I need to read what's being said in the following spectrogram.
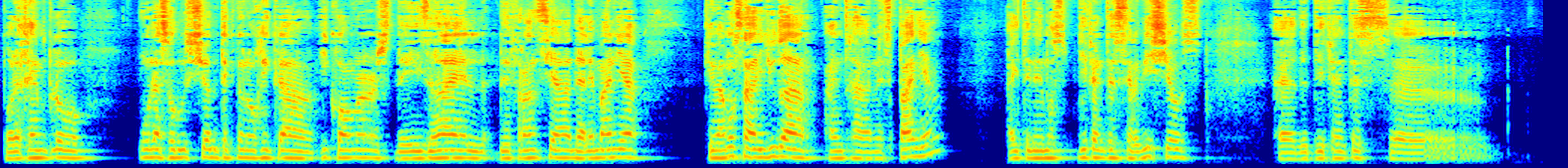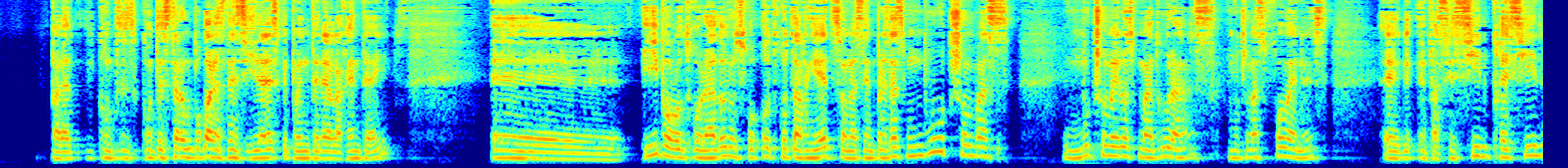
Por ejemplo, una solución tecnológica e-commerce de Israel, de Francia, de Alemania, que vamos a ayudar a entrar en España. Ahí tenemos diferentes servicios eh, de diferentes eh, para contes- contestar un poco a las necesidades que pueden tener la gente ahí. Eh, y por otro lado, nuestro otro target son las empresas mucho más, mucho menos maduras, mucho más jóvenes, en fase seed, pre-seed,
